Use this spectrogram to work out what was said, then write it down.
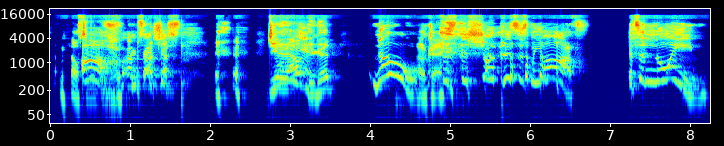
I'm. Oh, I'm, I'm just Did you get it out? You're good. no. Okay. This, this show pisses me off. It's annoying.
